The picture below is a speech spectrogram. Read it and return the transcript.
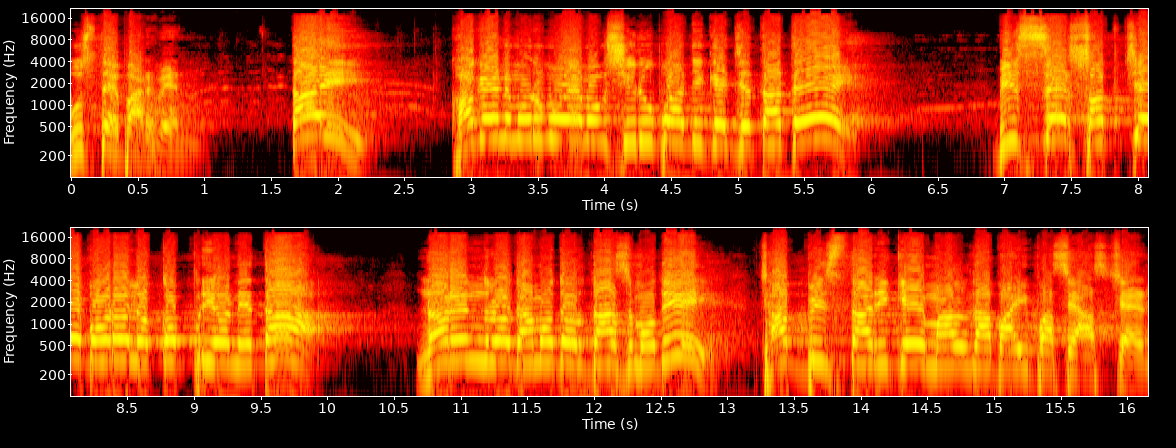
বুঝতে পারবেন। তাই খগেন মুর্মু এবং শিরূপাদিকে জেতাতে বিশ্বের সবচেয়ে বড় লোকপ্রিয় নেতা নরেন্দ্র দামোদর দাস মোদী ২৬ তারিখে মালদা বাইপাসে আসছেন।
